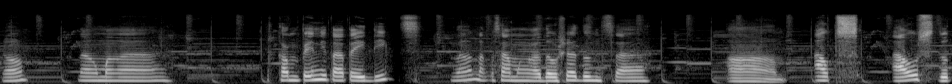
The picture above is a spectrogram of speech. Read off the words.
no? ng mga company Tatay Diggs, no? Nakasama nga daw siya dun sa um, Outs Outs Dut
